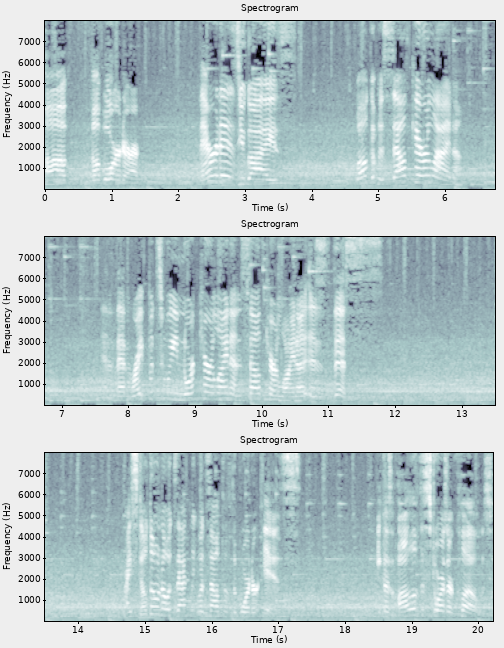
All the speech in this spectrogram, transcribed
of the border. There it is, you guys. Welcome to South Carolina. And then right between North Carolina and South Carolina is this. I still don't know exactly what south of the border is because all of the stores are closed.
